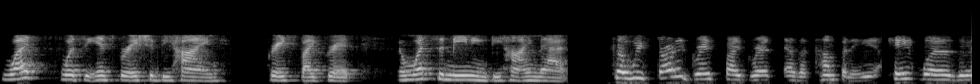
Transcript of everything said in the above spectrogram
what was the inspiration behind Grace by Grit and what's the meaning behind that? So we started Grace by Grit as a company. Kate was an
